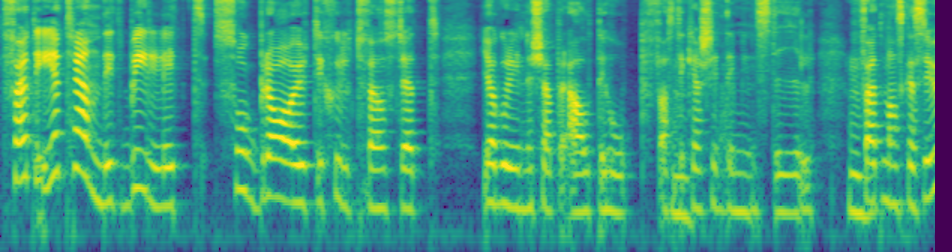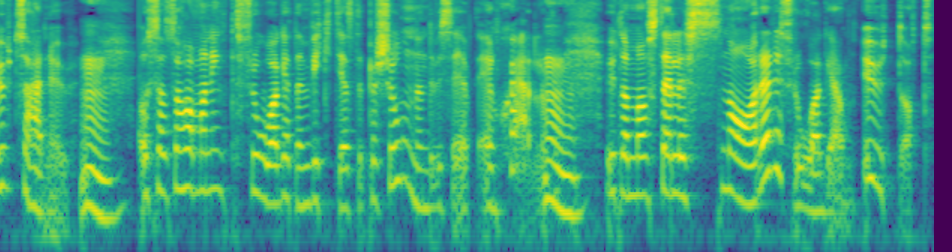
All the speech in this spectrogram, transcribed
för att det är trendigt, billigt, såg bra ut i skyltfönstret. Jag går in och köper alltihop fast Mm. det kanske inte är min stil. För att man ska se ut så här nu. Mm. Och sen så har man inte frågat den viktigaste personen, det vill säga en själv. Mm. Utan man ställer snarare frågan utåt.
